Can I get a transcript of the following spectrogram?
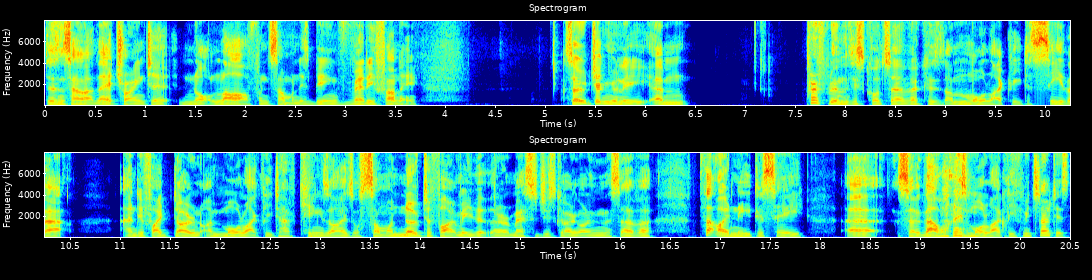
Doesn't sound like they're trying to not laugh when someone is being very funny. So genuinely, um, preferably on the Discord server because I'm more likely to see that. And if I don't, I'm more likely to have King's Eyes or someone notify me that there are messages going on in the server that I need to see. Uh, so that one is more likely for me to notice.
